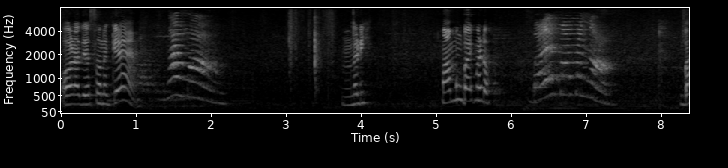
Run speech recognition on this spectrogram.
ಹೋಗೋಣ ದೇವಸ್ಥಾನಕ್ಕೆ? ನಡಿ. ಮಾಮಂಗೆ ಬಾಯ್ ಮಾಡು ಬಾ.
